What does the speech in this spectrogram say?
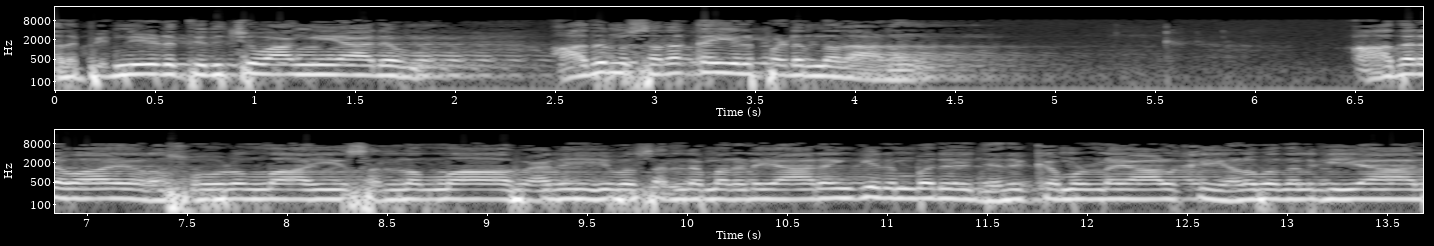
അത് പിന്നീട് തിരിച്ചു വാങ്ങിയാലും അതും സതക്കയിൽപ്പെടുന്നതാണ് ആദരവായ റസൂലുള്ളാഹി സല്ലല്ലാഹു അലൈഹി വസല്ലമരുടെ ആരെങ്കിലും ഒരു ഞെരുക്കമുള്ളയാൾക്ക് ഇളവ് നൽകിയാൽ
